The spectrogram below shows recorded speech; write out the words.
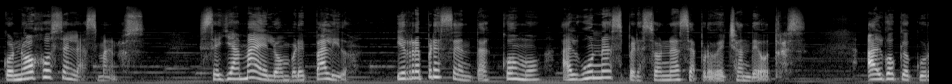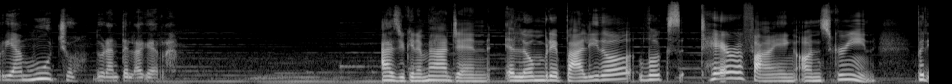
con ojos en las manos. Se llama el hombre pálido y representa cómo algunas personas se aprovechan de otras, algo que ocurría mucho durante la guerra. As you can imagine, El Hombre Pálido looks terrifying on screen. But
